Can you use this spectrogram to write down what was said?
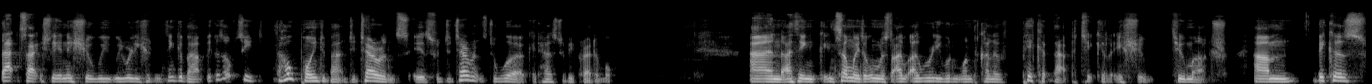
that's actually an issue we, we really shouldn't think about because obviously the whole point about deterrence is for deterrence to work, it has to be credible. And I think in some ways, almost, I, I really wouldn't want to kind of pick at that particular issue too much um, because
